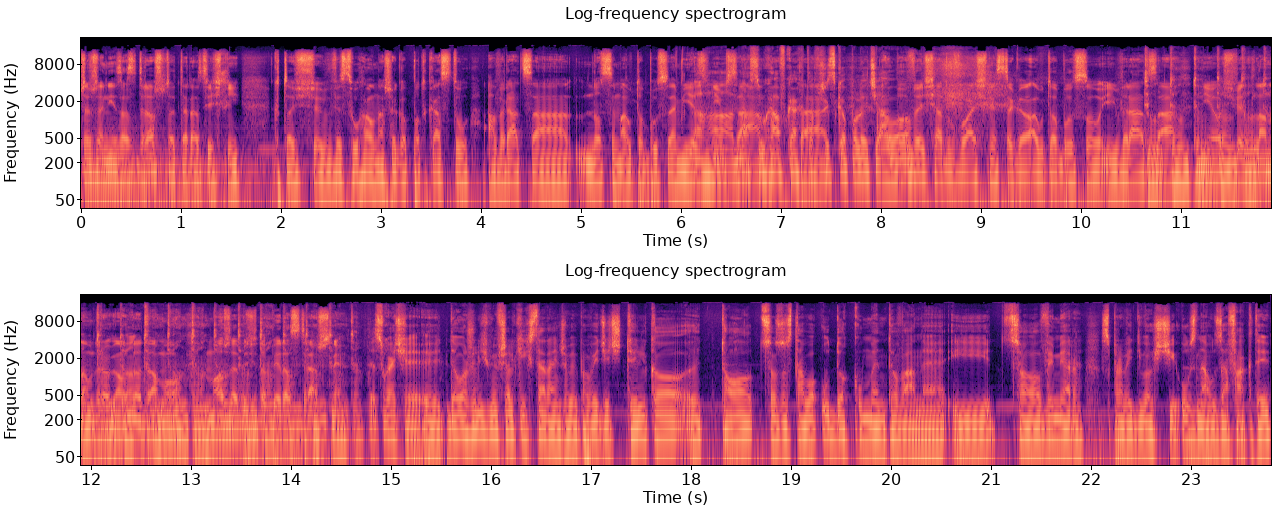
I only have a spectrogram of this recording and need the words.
Szczerze nie zazdroszczę teraz, jeśli ktoś wysłuchał naszego podcastu, a wraca nocnym autobusem, jest Aha, sam. na słuchawkach to wszystko poleciało. Albo wysiadł właśnie z tego autobusu i wraca nieoświetloną drogą do domu. Może być dopiero strasznie. Słuchajcie, dołożyliśmy wszelkich starań, żeby powiedzieć tylko y, to, co zostało udokumentowane i co wymiar sprawiedliwości uznał za fakty.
